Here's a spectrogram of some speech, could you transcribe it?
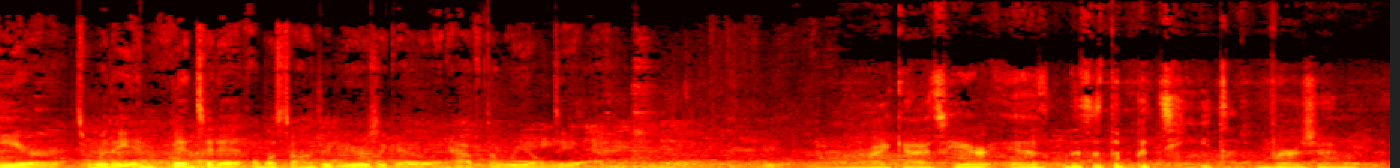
here to where they invented it almost 100 years ago and have the real deal. All right, guys, here is, this is the petite version.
